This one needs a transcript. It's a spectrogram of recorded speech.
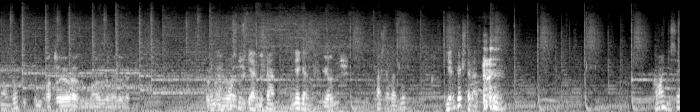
Ne oldu? Atoya verdim malzemeleri. Ömer Ömer gelmiş ha. Ne gelmiş? Gelmiş. Kaç level bu? 25 level. Hangisi?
